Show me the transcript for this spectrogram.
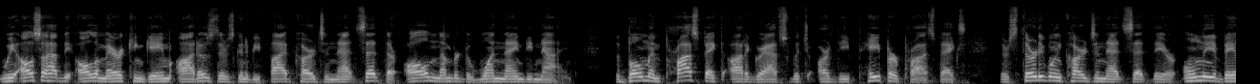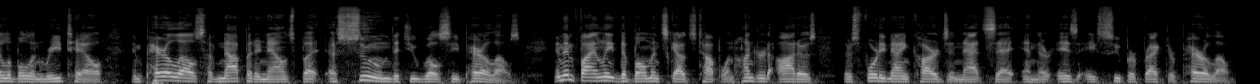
We also have the All American Game Autos. There's going to be five cards in that set. They're all numbered to 199. The Bowman Prospect autographs, which are the paper prospects, there's 31 cards in that set. They are only available in retail, and parallels have not been announced, but assume that you will see parallels. And then finally, the Bowman Scouts Top 100 autos. There's 49 cards in that set, and there is a Superfractor parallel.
